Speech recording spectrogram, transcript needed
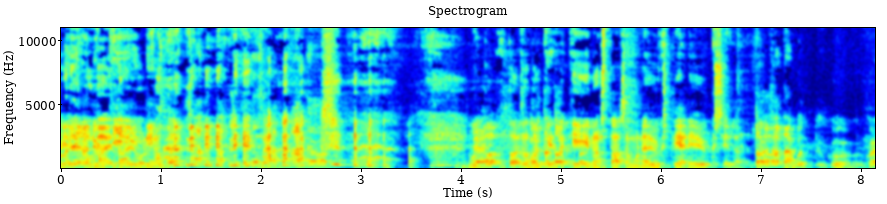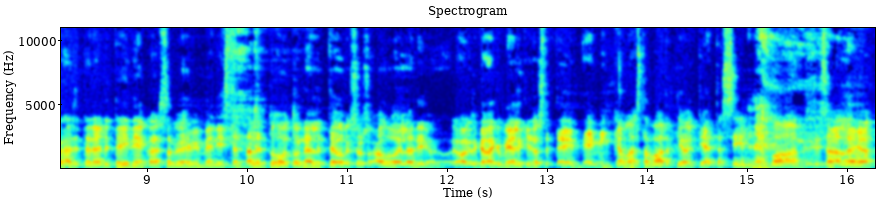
miten kukaan ei tajunnut. Mutta toisaalta Mutta kyllä to- kiinnostaa semmoinen yksi pieni yksilö. Toisaalta, kun, kun, kun hän sitten näiden teinien kanssa myöhemmin meni sitten tälle tuhoutuneelle teollisuusalueelle, niin oli se aika mielenkiintoista, että ei, ei minkäänlaista vartiointia, että sinne vaan sisälle ja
